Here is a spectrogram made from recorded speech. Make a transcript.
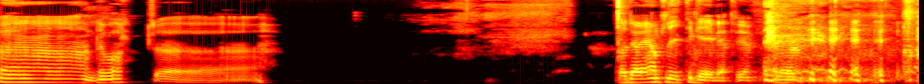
Eh, det vart... Uh... Det har hänt lite grejer vet vi ju. Eller hur?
